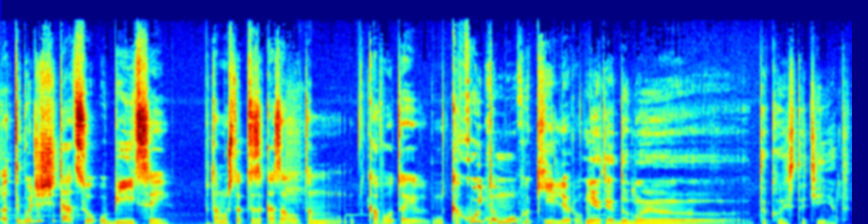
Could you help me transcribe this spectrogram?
А ты будешь считаться убийцей? Потому что ты заказал там кого-то, какую-то муху киллеру. Нет, я думаю, такой статьи нет.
